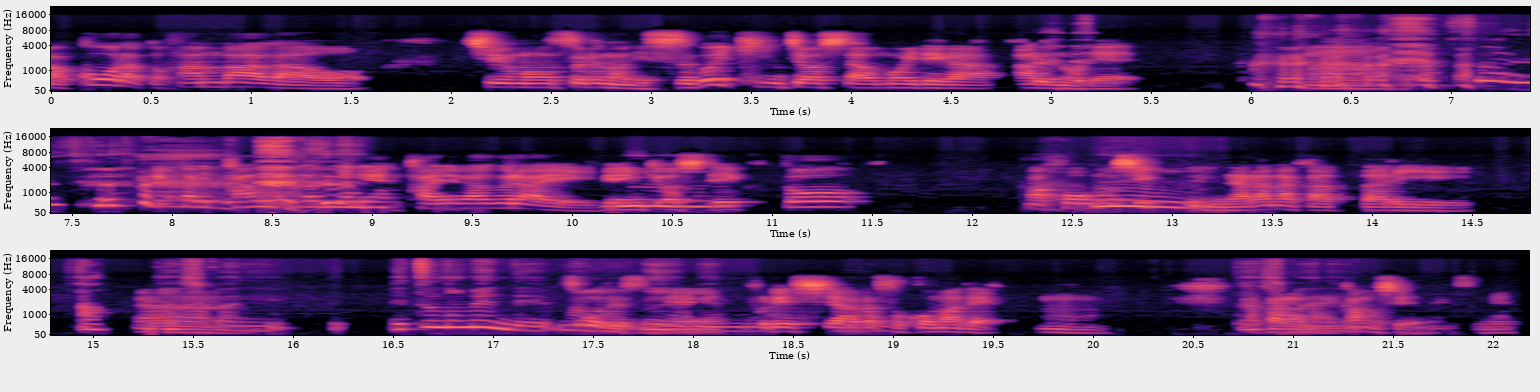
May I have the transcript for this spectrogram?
うん、まあ、コーラとハンバーガーを注文するのにすごい緊張した思い出があるので、やっぱり簡単にね、会話ぐらい勉強していくと、うん、まあ、ホームシックにならなかったり、うん、あ、確かに。別の面で、まあ、そうですねプレッシャーがそこまで、うん、かからないかもしれないですね。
